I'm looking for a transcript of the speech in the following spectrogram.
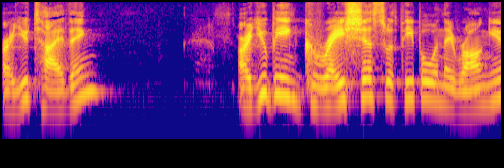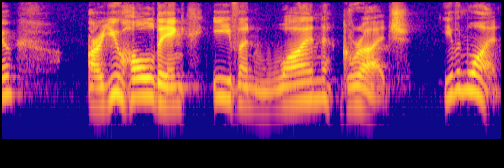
are you tithing? Are you being gracious with people when they wrong you? Are you holding even one grudge? Even one?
